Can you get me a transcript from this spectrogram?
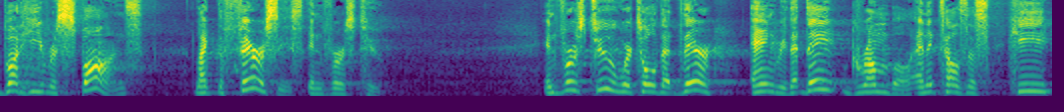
But he responds like the Pharisees in verse 2. In verse 2, we're told that they're angry, that they grumble, and it tells us he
